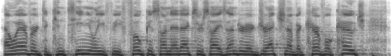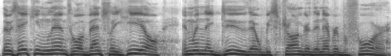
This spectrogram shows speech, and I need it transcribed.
However, to continually be focused on that exercise under the direction of a careful coach, those aching limbs will eventually heal. And when they do, they will be stronger than ever before.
